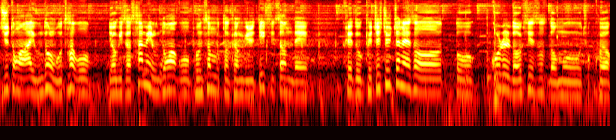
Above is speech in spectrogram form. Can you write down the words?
2주 동안 아예 운동을 못 하고 여기서 3일 운동하고 본선부터 경기를 뛸 수 있었는데 그래도 교체 출전해서 또 골을 넣을 수 있어서 너무 좋고요.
